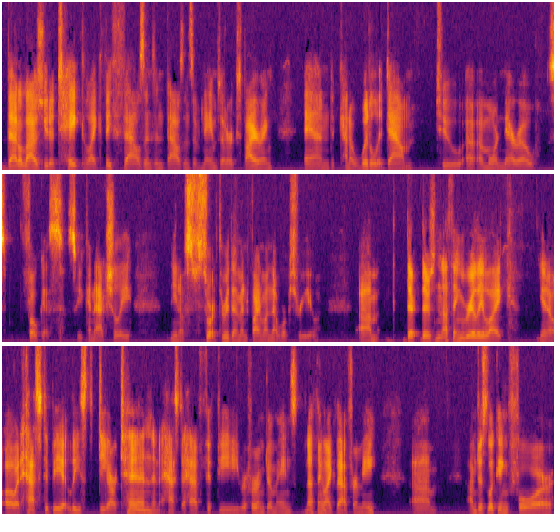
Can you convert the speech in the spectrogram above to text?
that allows you to take like the thousands and thousands of names that are expiring and kind of whittle it down to a, a more narrow focus. So you can actually you know sort through them and find one that works for you. Um, there, there's nothing really like you know oh it has to be at least dr10 and it has to have 50 referring domains. Nothing like that for me. Um, i'm just looking for,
